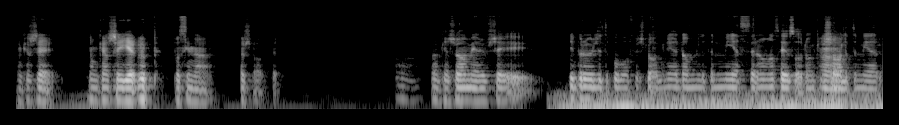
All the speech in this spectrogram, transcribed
De kanske, de kanske ger upp på sina förslag. Typ. De kanske har mer i och för sig, det beror lite på vad förslagen är. De är lite mesigare om man säger så. De kanske Ja. har lite mer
